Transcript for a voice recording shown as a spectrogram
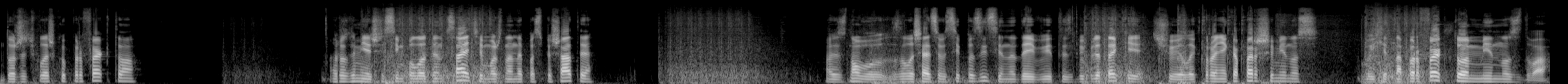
Дожить флешку перфекто. Розуміє, що Simple 1 в сайті, можна не поспішати. Ось знову залишається в цій позиції, не дає вийти з бібліотеки. Чує електроніка перший мінус. Вихід на перфекто, мінус 2.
